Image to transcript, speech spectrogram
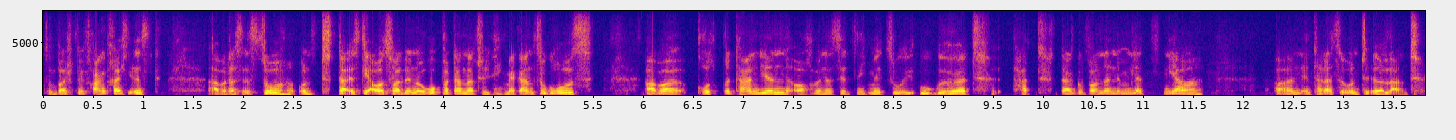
zum Beispiel Frankreich ist. Aber das ist so. Und da ist die Auswahl in Europa dann natürlich nicht mehr ganz so groß. Aber Großbritannien, auch wenn es jetzt nicht mehr zur EU gehört, hat da gewonnen im letzten Jahr an Interesse und Irland.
